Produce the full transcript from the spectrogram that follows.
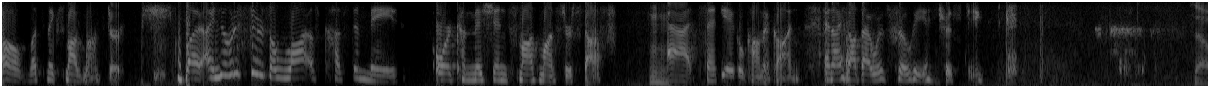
oh, let's make Smog Monster. But I noticed there's a lot of custom made or commissioned Smog Monster stuff Mhm. at San Diego Comic Con, and I thought that was really interesting. So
